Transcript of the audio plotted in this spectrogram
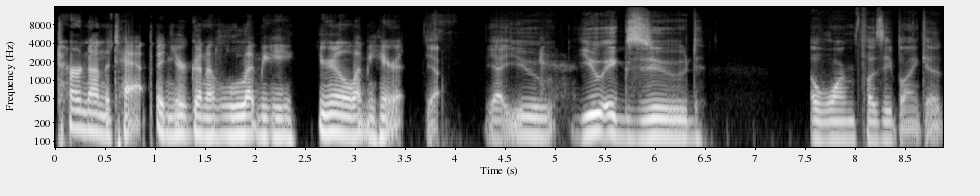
turn on the tap and you're going to let me you're going to let me hear it. Yeah, yeah. you you exude a warm fuzzy blanket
